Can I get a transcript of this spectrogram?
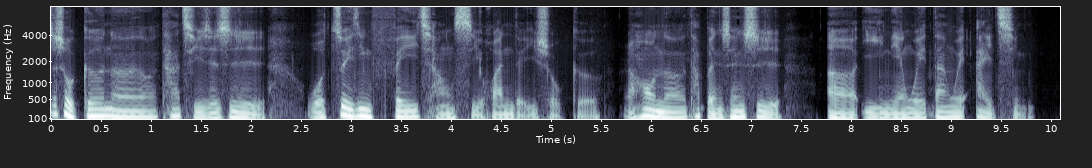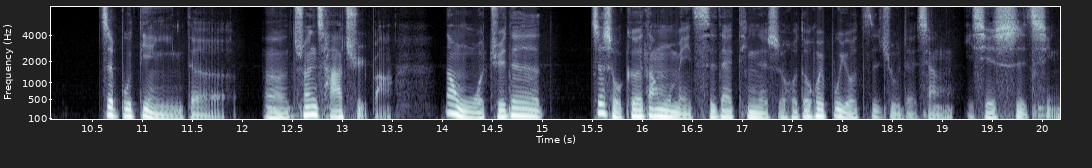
这首歌呢，它其实是我最近非常喜欢的一首歌。然后呢，它本身是呃以年为单位爱情这部电影的嗯穿插曲吧。那我觉得这首歌，当我每次在听的时候，都会不由自主的想一些事情。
